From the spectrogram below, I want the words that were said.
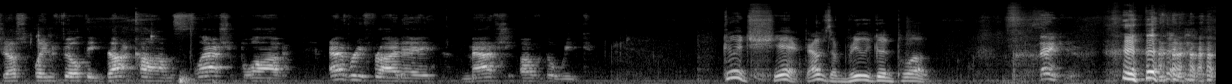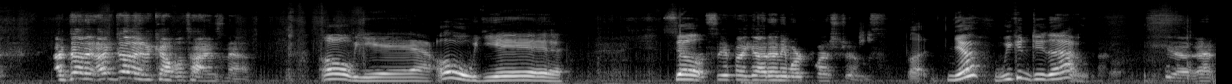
JustPlainFilthy.com slash blog every Friday, match of the week. good shit. That was a really good plug. Thank you. I've done it. I've done it a couple times now. Oh, yeah. Oh, yeah. So, Let's see if I got any more questions. uh, yeah, we can do that. Yeah,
